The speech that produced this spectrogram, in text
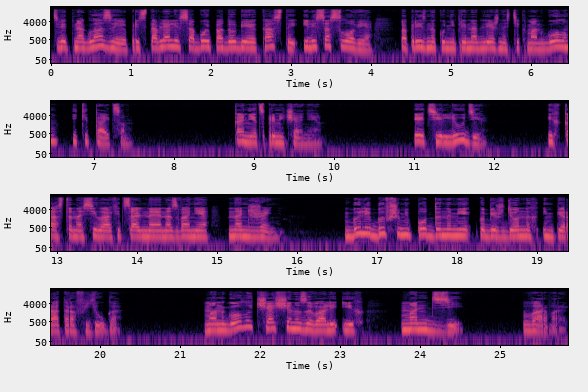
Цветноглазые представляли собой подобие касты или сословия по признаку непринадлежности к монголам и китайцам. Конец примечания. Эти люди — их каста носила официальное название Наньжэнь, были бывшими подданными побежденных императоров Юга. Монголы чаще называли их мандзи — варвары.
